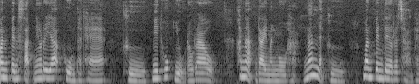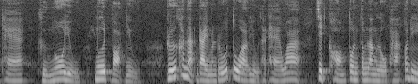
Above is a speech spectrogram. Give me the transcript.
มันเป็นสัตว์นิรยภูมิแท้ๆคือมีทุกข์อยู่เร่าๆขณะใดมันโมหะ นั่นแหละคือ มันเป็นเดรัจฉานแท้ๆคือโง่อยู่ มืดบอดอยู่ หรือขณะใดมันรู้ตัวอยู่แท้ๆว่าจิตของตนกำลังโลภะก็ดี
